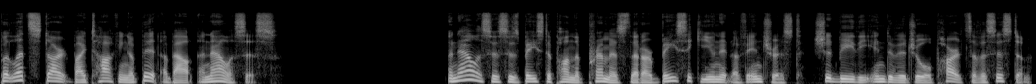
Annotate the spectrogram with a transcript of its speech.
But let's start by talking a bit about analysis. Analysis is based upon the premise that our basic unit of interest should be the individual parts of a system.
